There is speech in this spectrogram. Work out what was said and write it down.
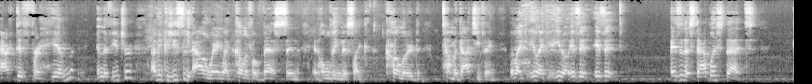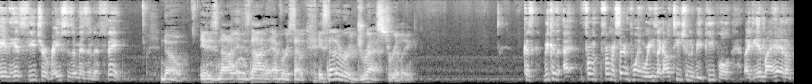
active for him in the future? I mean, because you see Al wearing like colorful vests and, and holding this like colored Tamagotchi thing, but like like you know, is it is it is it established that in his future racism isn't a thing? No, it is not. It is not ever established. It's not ever addressed, really. because because I, from from a certain point where he's like, I'll teach them to be people. Like in my head, I'm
